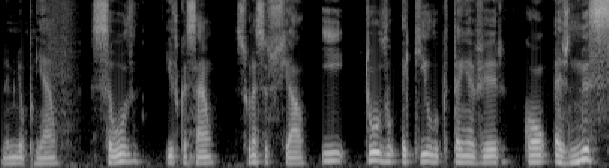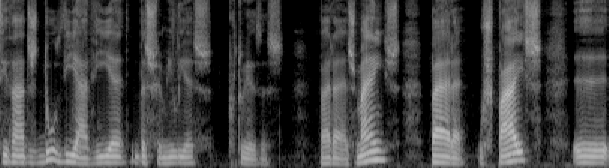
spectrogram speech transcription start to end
na minha opinião, saúde, educação segurança social e tudo aquilo que tem a ver com as necessidades do dia a dia das famílias portuguesas. Para as mães, para os pais, eh,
